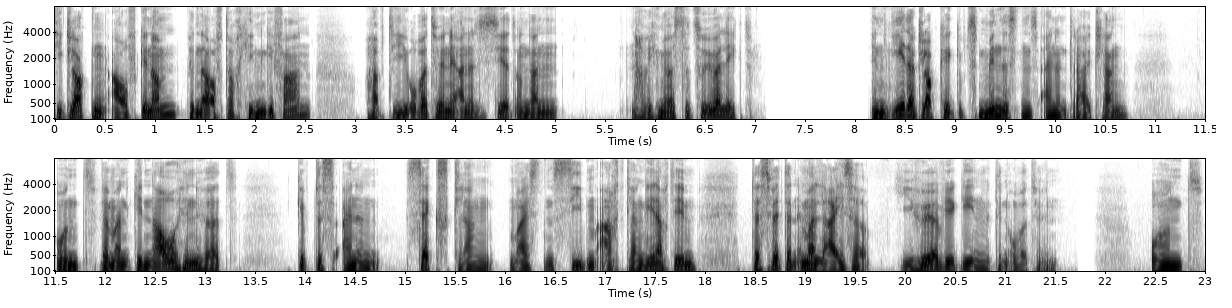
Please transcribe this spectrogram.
die Glocken aufgenommen, bin da oft auch hingefahren, habe die Obertöne analysiert und dann habe ich mir was dazu überlegt. In jeder Glocke gibt es mindestens einen Dreiklang und wenn man genau hinhört, gibt es einen Sechsklang, meistens sieben, acht Klang, je nachdem. Das wird dann immer leiser, je höher wir gehen mit den Obertönen. Und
